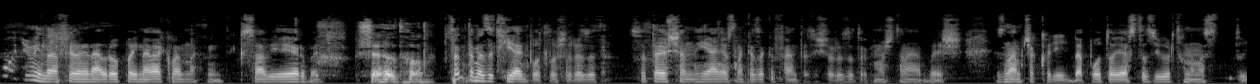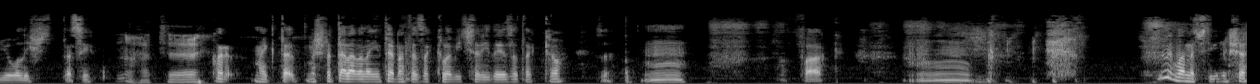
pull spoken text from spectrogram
Úgy mindenféle európai nevek vannak, mint Xavier, vagy... Sheldon. Szerintem ez egy hiánypotló sorozat. Szóval teljesen hiányoznak ezek a fantasy sorozatok mostanában, és ez nem csak, hogy így bepótolja ezt az űrt, hanem ezt úgy jól is teszi. Na hát... Uh... Akkor meg te, most már tele van a internet ezekkel a Witcher idézetekkel. A, mm, fuck. Mm. Van egy stílusa.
